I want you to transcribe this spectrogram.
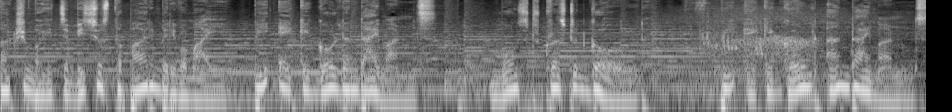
സാക്ഷ്യം വഹിച്ച വിശ്വസ്ത പാരമ്പര്യവുമായി P A K gold and diamonds most trusted gold P A K gold and diamonds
